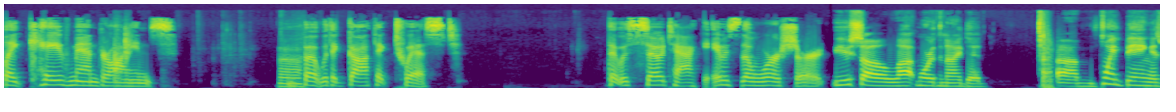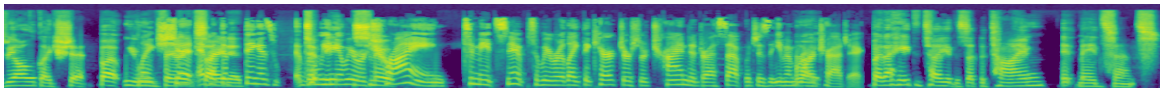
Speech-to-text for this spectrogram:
like caveman drawings, Uh, but with a gothic twist. That was so tacky. It was the worst shirt. you saw a lot more than I did. Um, point being is we all look like shit, but we were like very shit. But the thing is, but we knew we were Snoop. trying to meet Snoop, so we were like the characters were trying to dress up, which is even more Right. tragic. but I hate to tell you this at the time, it made sense.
